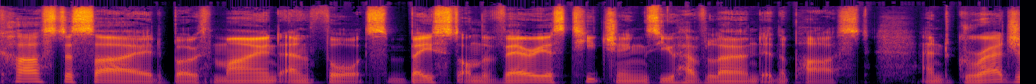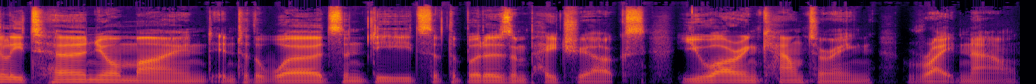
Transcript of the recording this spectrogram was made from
Cast aside both mind and thoughts based on the various teachings you have learned in the past, and gradually turn your mind into the words and deeds of the Buddhas and patriarchs you are encountering right now.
